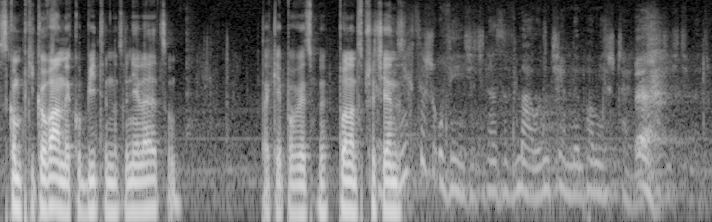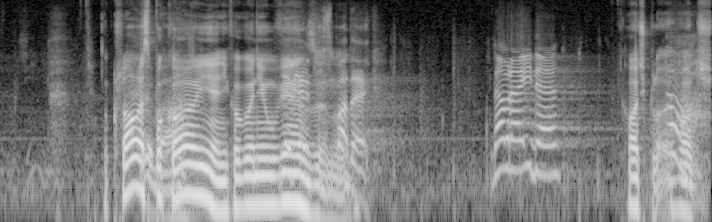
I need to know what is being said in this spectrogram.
skomplikowane kubity, no to nie lecą. Takie powiedzmy, ponadprzeciętne. Nie chcesz uwięzić nas w małym, ciemnym pomieszczeniu. No Chloe, spokojnie, nikogo nie uwięzę, no. spadek! Dobra, idę. Chodź, Chloe, chodź.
